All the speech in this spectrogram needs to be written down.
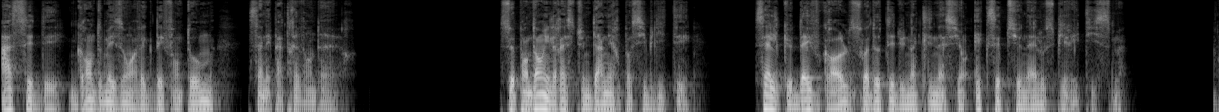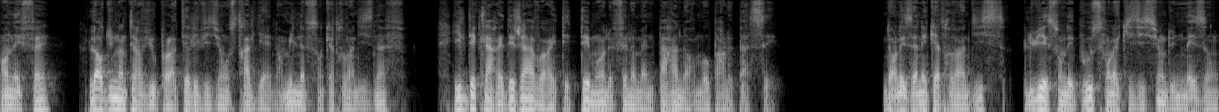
ACD, grande maison avec des fantômes, ça n'est pas très vendeur. Cependant, il reste une dernière possibilité, celle que Dave Grohl soit doté d'une inclination exceptionnelle au spiritisme. En effet, lors d'une interview pour la télévision australienne en 1999, il déclarait déjà avoir été témoin de phénomènes paranormaux par le passé. Dans les années 90, lui et son épouse font l'acquisition d'une maison,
